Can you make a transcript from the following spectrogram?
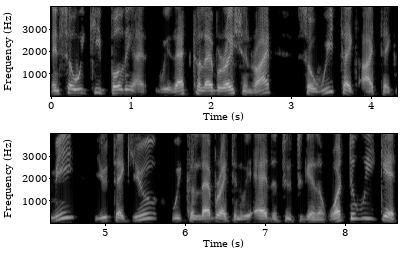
and so we keep building with that collaboration, right? So we take, I take me, you take you, we collaborate and we add the two together. What do we get?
